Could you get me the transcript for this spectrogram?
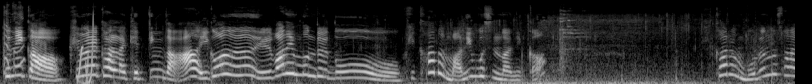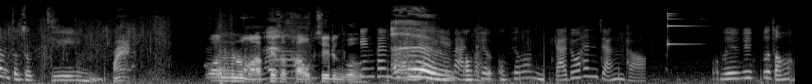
그니까 귀멸의 칼날 개띵다. 아 이거는 일반인 분들도 귀칼은 많이 보신다니까. 귀칼은 모르는 사람이 더 적지. 왕로 앞에서 다 엎지른 거. 깽판 음, 만 오케이 오케이 맞네. 나도 한 장 더. 어, 왜 이쁘다.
